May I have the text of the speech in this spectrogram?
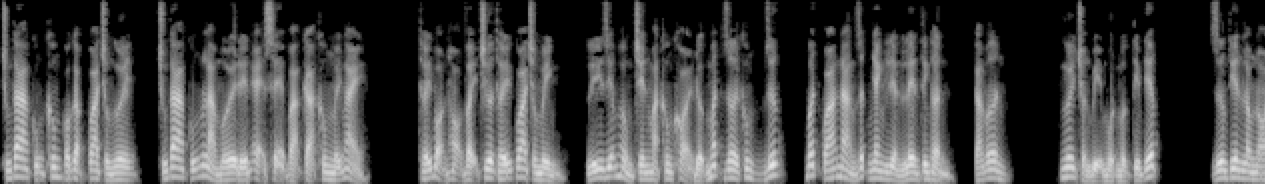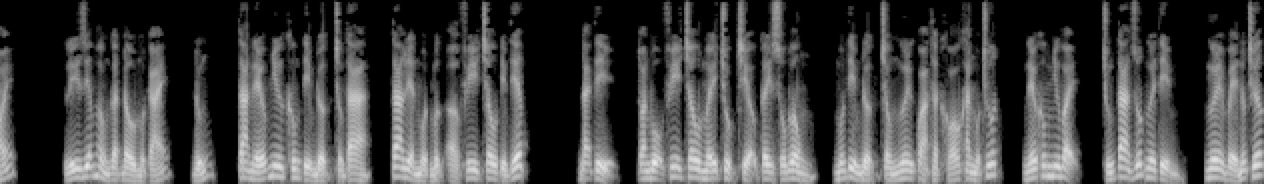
chúng ta cũng không có gặp qua chồng ngươi, chúng ta cũng là mới đến hẹ sệ bạ cả không mấy ngày thấy bọn họ vậy chưa thấy qua chồng mình, lý diễm hồng trên mặt không khỏi được mất rơi không dứt, bất quá nàng rất nhanh liền lên tinh thần, cảm ơn. Ngươi chuẩn bị một mực tìm tiếp. Dương tiên long nói. Lý diễm hồng gật đầu một cái, đúng, ta nếu như không tìm được chồng ta ta liền một mực ở phi châu tìm tiếp. Đại tỷ, toàn bộ phi châu mấy chục triệu cây số bông, muốn tìm được chồng ngươi quả thật khó khăn một chút, nếu không như vậy, chúng ta giúp ngươi tìm, ngươi về nước trước.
